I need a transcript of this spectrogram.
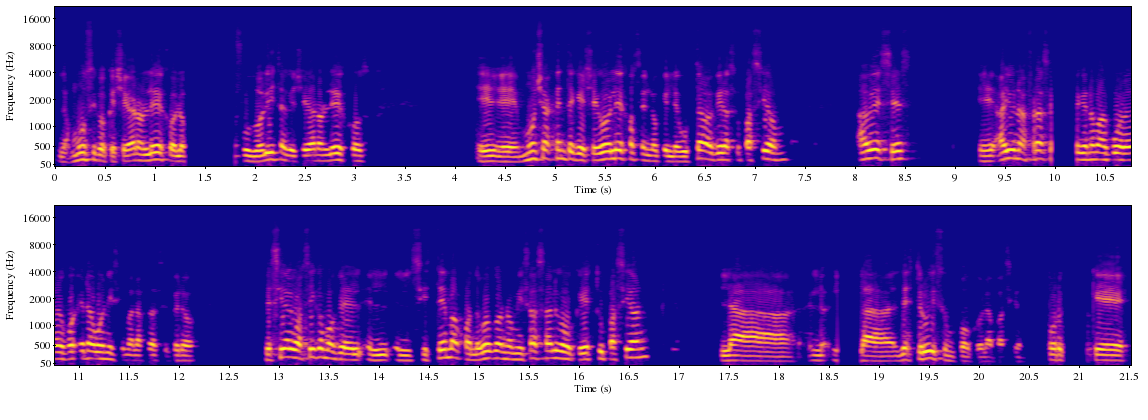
los músicos que llegaron lejos, los futbolistas que llegaron lejos, eh, mucha gente que llegó lejos en lo que le gustaba, que era su pasión, a veces eh, hay una frase que no me acuerdo, era buenísima la frase, pero decía algo así como que el, sistema, cuando vos economizás algo que es tu pasión, la, la, destruís un poco la pasión. Porque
